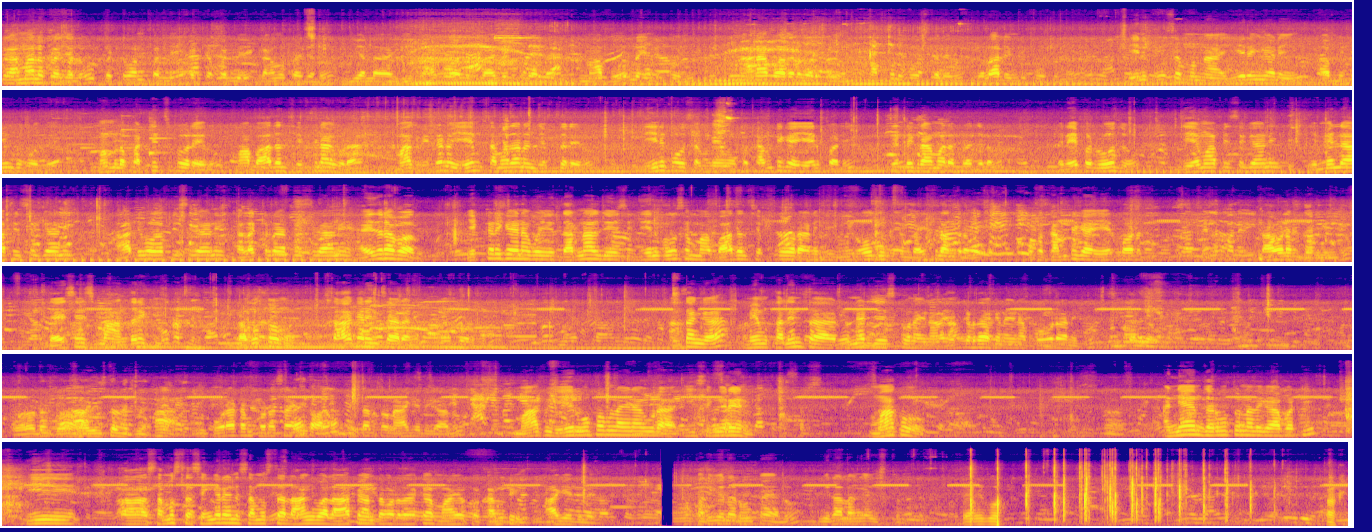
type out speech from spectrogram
గ్రామాల ప్రజలు బెట్టువన్పల్లి కడకపల్లి గ్రామ ప్రజలు ఇవాళ ఈ రామవాళ్ళ ప్రాజెక్టు వల్ల మా బోర్లు ఎండిపోయి నానా బాధలు పడుతున్నాం పప్పులు పోస్తలేవు పొలాలు ఎండిపోతున్నాయి. దీనికోసం మొన్న ఏరంగానే ఆ మీటింగ్కి పోతే మమ్మల్ని పట్టించుకోలేరు మా బాధలు చెప్పినా కూడా మాకు రిటర్న్ ఏం సమాధానం చెప్తలేరు దీనికోసం మేము ఒక కమిటీగా ఏర్పడి రెండు గ్రామాల ప్రజలము రేపటి రోజు జేఎం ఆఫీస్కి కానీ ఎమ్మెల్యే ఆఫీస్కి కానీ ఆర్టీఓ ఆఫీస్ కానీ కలెక్టర్ ఆఫీస్ కానీ హైదరాబాద్ ఎక్కడికైనా పోయి ధర్నాలు చేసి దీనికోసం మా బాధలు చెప్పుకోవడానికి ఈరోజు మేము రైతులందరం ఒక కమిటీగా ఏర్పాటు కావడం జరిగింది. దయచేసి మా అందరికీ ప్రభుత్వం సహకరించాలని మేము కోరుకుంటున్నాం. ఖచ్చితంగా మేము తలెంత డొనేట్ చేసుకునైనా ఎక్కడి దాకానైనా పోవడానికి సిద్ధంగా పోరాటం కొనసాగిస్తాం ఎట్లా ఆ, ఈ పోరాటం కొనసాగిస్తాం. ఇంతటితో ఆగేది కాదు. మాకు ఏ రూపంలో అయినా కూడా ఈ సింగరేణి మాకు అన్యాయం జరుగుతున్నది కాబట్టి ఈ సంస్థ సింగరేణి సంస్థ లాంగ్ వాళ్ళు ఆపేంత వరదాకా మా యొక్క కమిటీ ఆగేది లేదు. పదివేల రూపాయలు విరాళంగా ఇస్తున్నారు వెరీ గుడ్ ఓకే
